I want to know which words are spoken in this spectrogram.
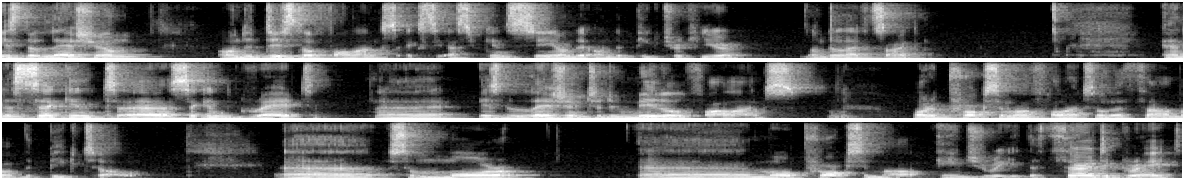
is the lesion on the distal phalanx, as you can see on the, on the picture here, on the left side. And the second, uh, second grade uh, is the lesion to the middle phalanx, or the proximal phalanx of the thumb of the big toe. Uh, so more, uh, more proximal injury. The third grade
